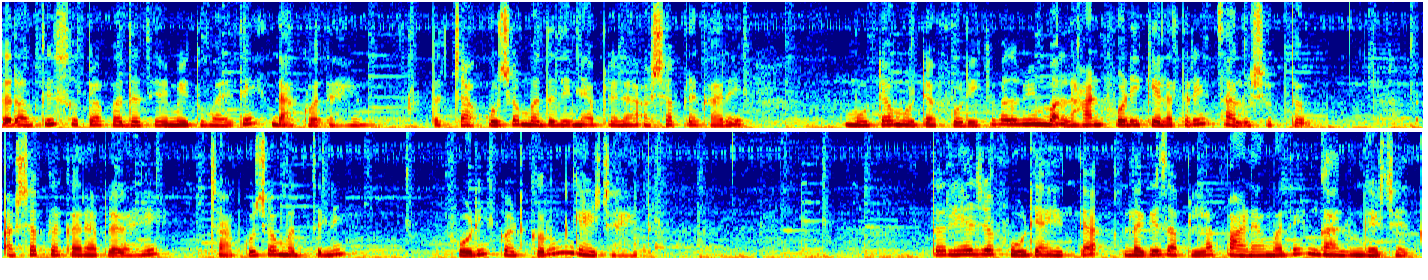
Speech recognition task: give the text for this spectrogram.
तर अगदी सोप्या पद्धतीने मी तुम्हाला इथे दाखवत आहे. तर चाकूच्या मदतीने आपल्याला अशा प्रकारे मोठ्या मोठ्या फोडी किंवा तुम्ही लहान फोडी केला तरी चालू शकतं. तर अशा प्रकारे आपल्याला हे चाकूच्या मदतीने फोडी कट करून घ्यायच्या आहेत. तर ह्या ज्या फोडी आहेत त्या लगेच आपल्याला पाण्यामध्ये घालून घ्यायच्या आहेत.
